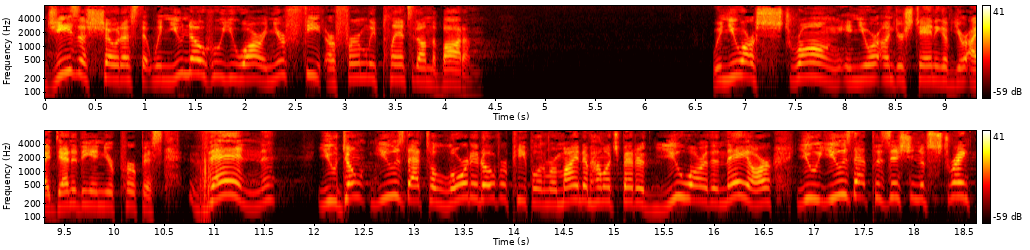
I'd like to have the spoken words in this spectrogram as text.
Jesus showed us that when you know who you are and your feet are firmly planted on the bottom, when you are strong in your understanding of your identity and your purpose, then you don't use that to lord it over people and remind them how much better you are than they are. You use that position of strength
